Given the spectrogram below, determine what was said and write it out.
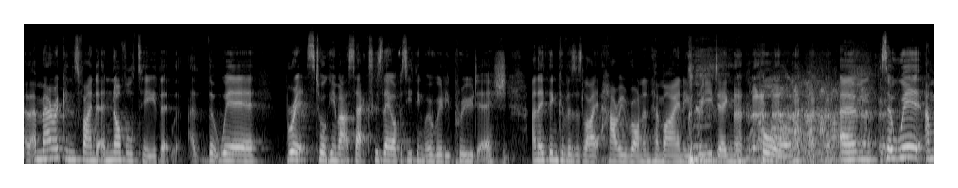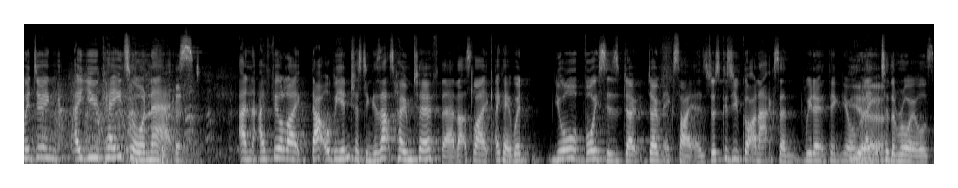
Americans find it a novelty that that we're Brits talking about sex because they obviously think we're really prudish and they think of us as like Harry, Ron, and Hermione reading porn. Um, so we're and we're doing a UK tour next. And I feel like that will be interesting because that's home turf there. That's like, okay, when your voices don't don't excite us. Just because you've got an accent, we don't think you're Yeah. related to the royals.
